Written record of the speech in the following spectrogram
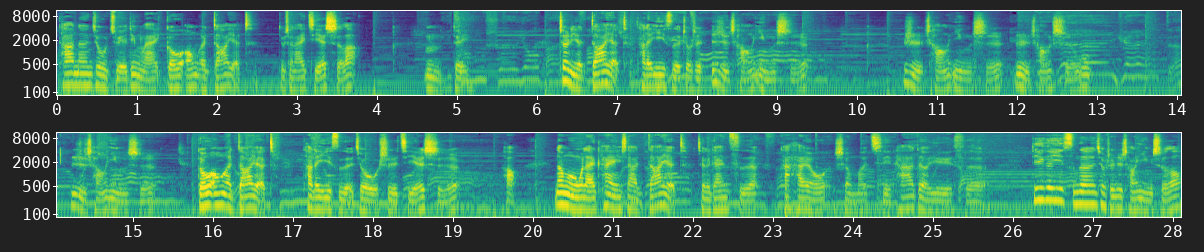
他呢就决定来 go on a diet，就是来节食了。嗯，对，这里的 diet 它的意思就是日常饮食， 日常饮食，日常食物，日常饮食。Go on a diet，它的意思就是节食。好，那么我们来看一下 diet 这个单词，它还有什么其他的意思？第一个意思呢，就是日常饮食喽，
